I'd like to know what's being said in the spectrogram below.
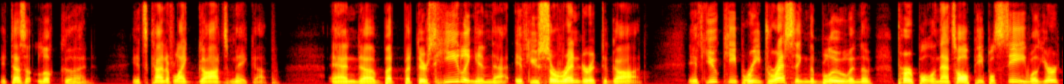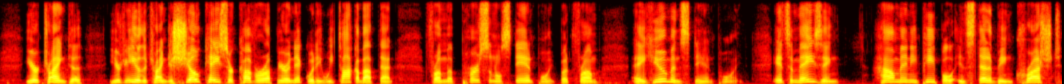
it doesn't look good. It's kind of like God's makeup. And uh, but but there's healing in that if you surrender it to God. If you keep redressing the blue and the purple and that's all people see, well you're you're trying to you're either trying to showcase or cover up your iniquity. We talk about that from a personal standpoint, but from a human standpoint, it's amazing how many people, instead of being crushed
